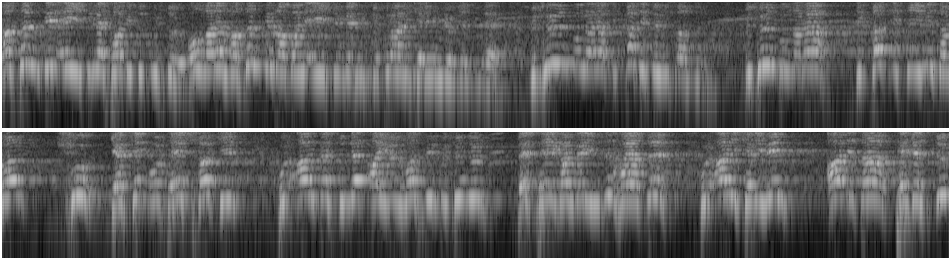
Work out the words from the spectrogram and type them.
nasıl bir eğitime tabi tutmuştu? Onlara nasıl bir Rabbani eğitim vermişti Kur'an-ı Kerim'in gölgesinde? Bütün bunlara dikkat etmemiz lazım. Bütün bunlara dikkat ettiğimiz zaman şu gerçek ortaya çıkar ki Kur'an ve sünnet ayrılmaz bir bütündür ve Peygamberimizin hayatı Kur'an-ı Kerim'in adeta tecessüm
